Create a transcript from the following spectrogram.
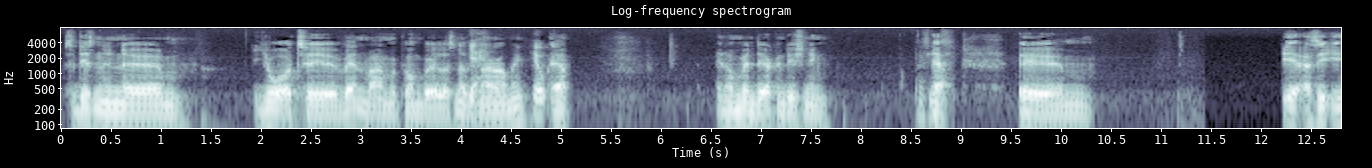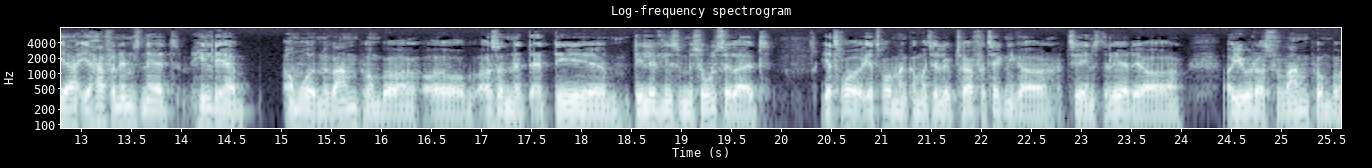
Så det er sådan en øh, jord til vandvarmepumpe, eller sådan noget, ja. vi snakker om, ikke? Jo. Ja. En omvendt air conditioning. Præcis. Ja. Øhm, ja, altså jeg, jeg har fornemmelsen af, at hele det her område med varmepumper og, og, og sådan, at, at det, øh, det er lidt ligesom med solceller, at jeg tror, jeg tror, man kommer til at løbe tør for teknikere til at installere det, og, og i øvrigt også for varmepumper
